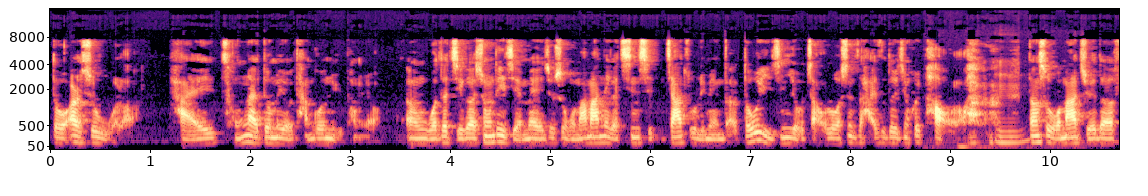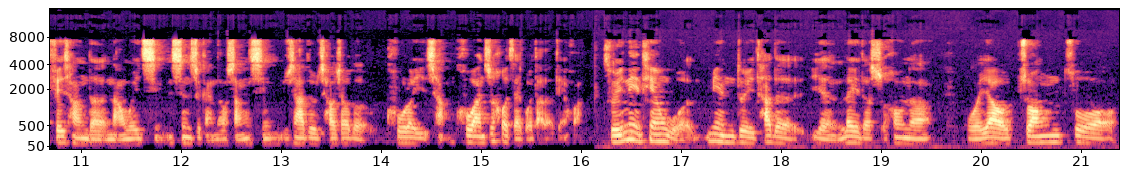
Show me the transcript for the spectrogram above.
都二十五了，还从来都没有谈过女朋友。嗯，我的几个兄弟姐妹，就是我妈妈那个亲戚家族里面的，都已经有着落，甚至孩子都已经会跑了。嗯。当时我妈觉得非常的难为情，甚至感到伤心，于是她就悄悄的哭了一场，哭完之后再给我打的电话。所以那天我面对她的眼泪的时候呢，我要装作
